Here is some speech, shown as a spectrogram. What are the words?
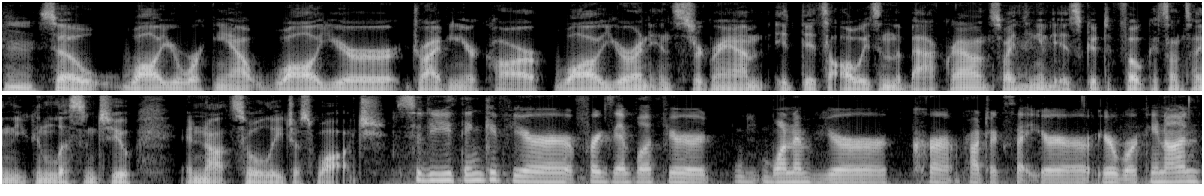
Hmm. So while you're working out, while you're driving your car, while you're on Instagram, it, it's always in the background. So I think it hmm. is good to focus on something that you can listen to and not solely just watch. So do you think if you're, for example, if you're one of your current projects that you're you're working on,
